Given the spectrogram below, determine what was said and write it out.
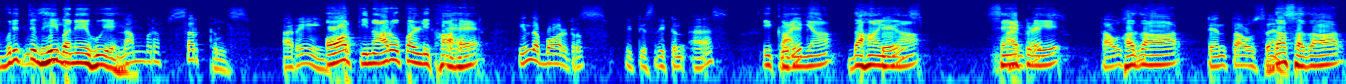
वृत्त भी बने हुए हैं। नंबर ऑफ़ सर्कल्स अरेंज और किनारों पर लिखा है in the border it is written as इकाइया दहाइया सैकड़े हज़ार टेन थाउज़ेंड दस हज़ार।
